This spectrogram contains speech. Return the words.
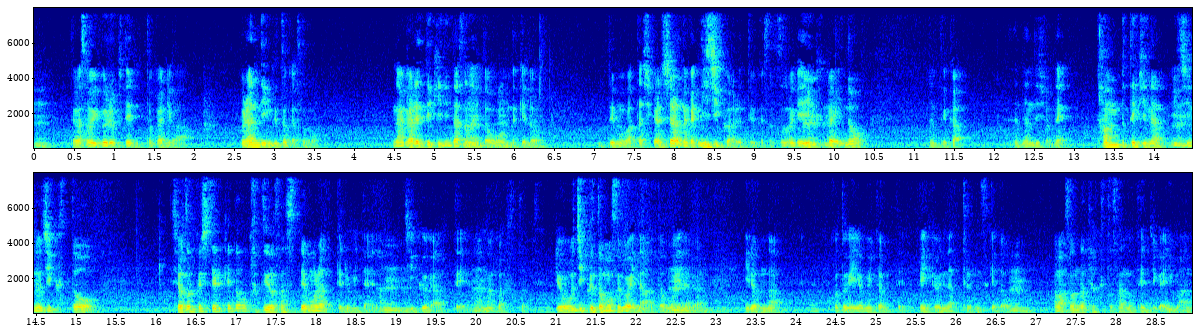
うんだからそういうグループ展とかにはブランディングとかその流れ的に出さないと思うんだけど、でも私からしたらなんか二軸あるというかさその芸育界の、なんていうかなんでしょうね。幹部的な位置の軸と、所属してるけど活用させてもらってるみたいなうん軸があって、うなんか両軸ともすごいなと思いながら、ういろんなことが読み取れて勉強になってるんですけど、ん。まあ、そんなタクトさんの展示が今あの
